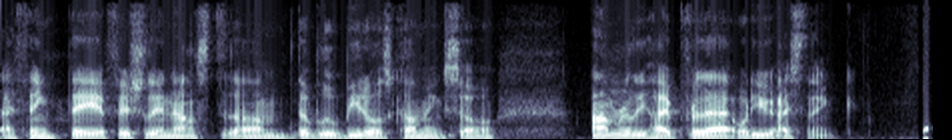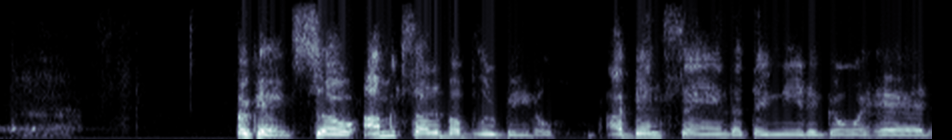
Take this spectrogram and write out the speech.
I think they officially announced um, the Blue Beetle is coming. So I'm really hyped for that. What do you guys think? Okay, so I'm excited about Blue Beetle. I've been saying that they need to go ahead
